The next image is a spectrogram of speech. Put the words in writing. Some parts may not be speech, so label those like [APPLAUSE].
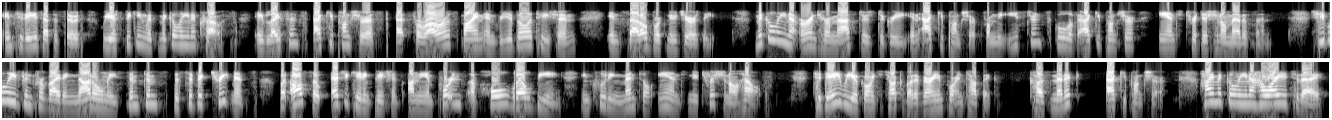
In today's episode, we are speaking with Michelina Kraus, a licensed acupuncturist at Ferraro Spine and Rehabilitation in Saddle Brook, New Jersey. Michelina earned her master's degree in acupuncture from the Eastern School of Acupuncture and Traditional Medicine. She believes in providing not only symptom specific treatments, but also educating patients on the importance of whole well being, including mental and nutritional health. Today, we are going to talk about a very important topic cosmetic acupuncture. Hi, Michelina. How are you today?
